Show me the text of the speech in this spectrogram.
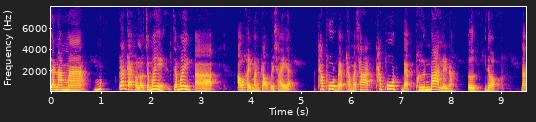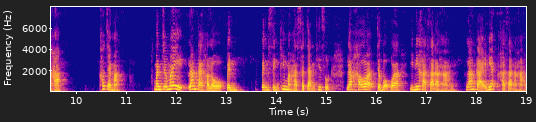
จะนำมาร่างกายของเราจะไม่จะไม่เอาไขมันเก่าไปใช้อะถ้าพูดแบบธรรมชาติ ถ้าพูดแบบพื้นบ้านเลยนะ เอออีดอกนะคะ เข้าใจมยมันจะไม่ร่างกายของเราเป็น เป็นสิ่งที่มหัศจรรย์ที่สุด แล้วเขาอะจะบอกว่าอีนี่ขาดสารอาหาร ร่างกายเนี้ยขาดสารอาหาร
